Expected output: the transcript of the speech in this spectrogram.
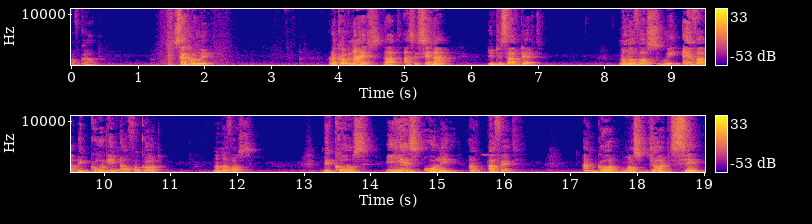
of God. Secondly, recognize that as a sinner, you deserve death. None of us will ever be good enough for God. None of us. Because He is holy and perfect. And God must judge sin.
